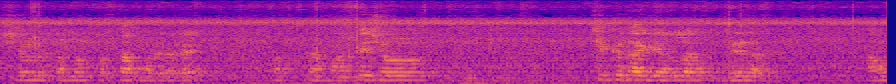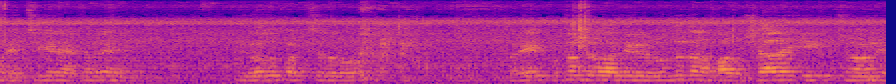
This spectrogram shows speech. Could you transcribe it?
ವಿಷಯವನ್ನು ತಮ್ಮನ್ನು ಪ್ರಸ್ತಾಪ ಮಾಡಿದ್ದಾರೆ. ಮತ್ತು ನಮ್ಮ ಮಹಂತೇಶ್ ಅವರು ಚಿಕ್ಕದಾಗಿ ಎಲ್ಲ ಬೆಳೆದಾರೆ ಅವರು ಹೆಚ್ಚಿಗೆ ಯಾಕಂದರೆ ವಿರೋಧ ಪಕ್ಷದವರು ಬರೀ ಕುತಂತ್ರವಾದಿಗಳಿರುವುದು ನಾನು ಭಾಳ ಹುಷಾರಾಗಿ ಚುನಾವಣೆ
